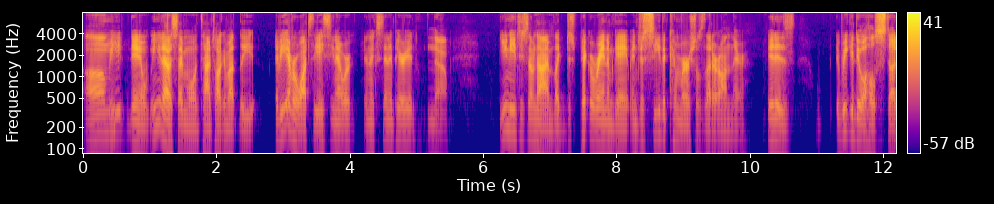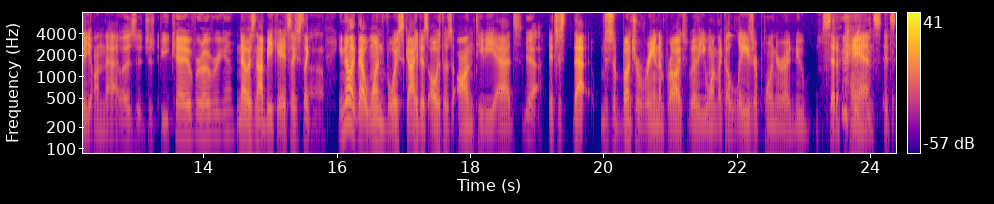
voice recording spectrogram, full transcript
Um, We need, Daniel, we need to have a segment one time talking about the. Have you ever watched the AC Network in an extended period? no. You need to sometime like just pick a random game and just see the commercials that are on there. It is. We could do a whole study on that. Oh, is it just BK over and over again? No, it's not BK. It's just like Oh. you know, like that one voice guy who does always those on TV ads. yeah. It's just that just a bunch of random products. Whether you want like a laser pointer or a new set of pans, it's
